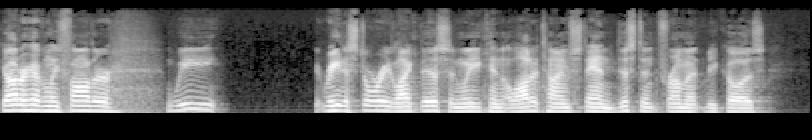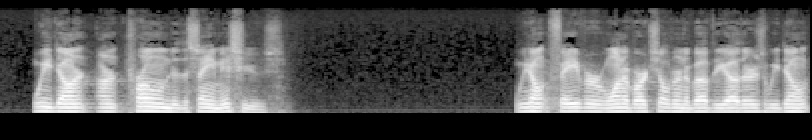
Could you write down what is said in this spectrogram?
God, our Heavenly Father, we read a story like this and we can a lot of times stand distant from it because we don't, aren't prone to the same issues. We don't favor one of our children above the others. We don't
